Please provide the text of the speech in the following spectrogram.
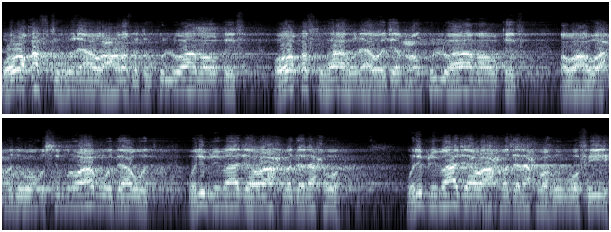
ووقفت هنا وعرفة كلها موقف. ووقفت ها هنا وجمع كلها موقف. رواه أحمد ومسلم وأبو داود. ولابن ماجه وأحمد نحوه. ولابن ماجه وأحمد نحوه وفيه.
